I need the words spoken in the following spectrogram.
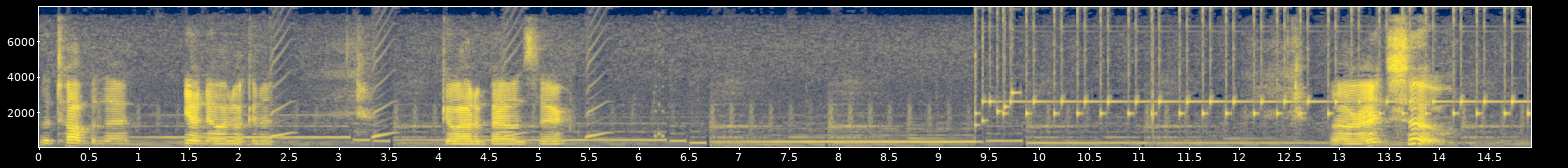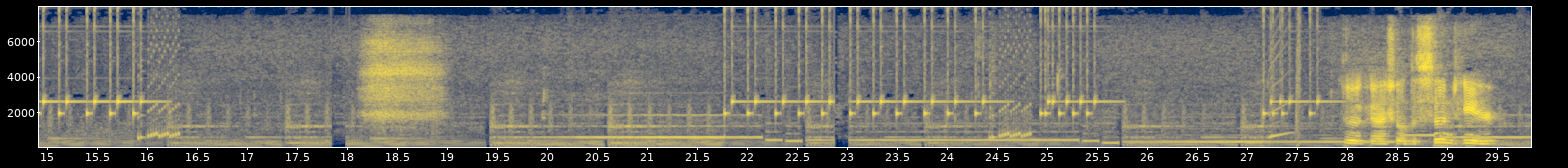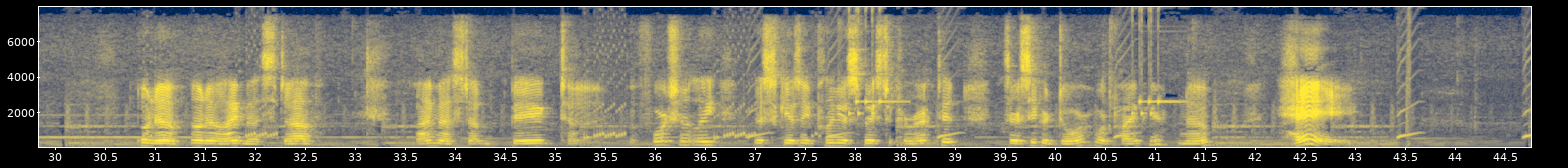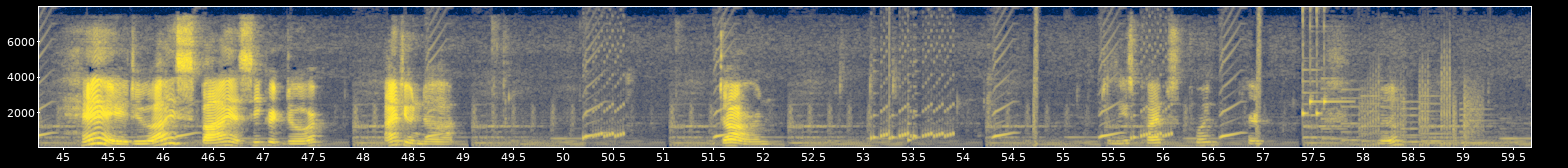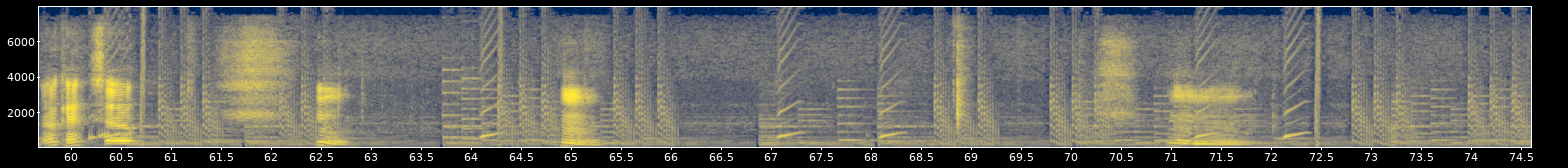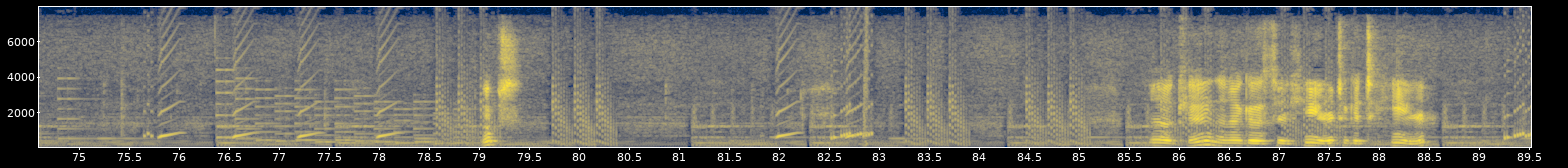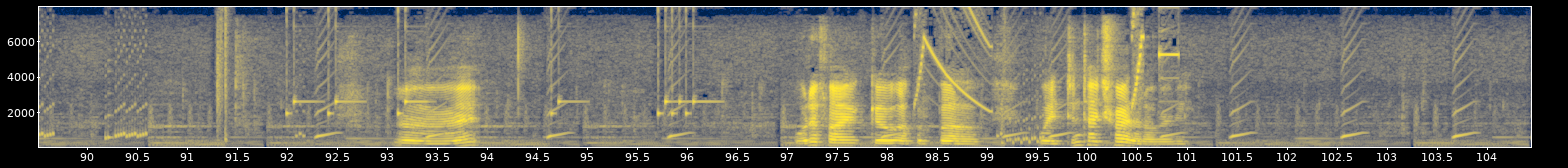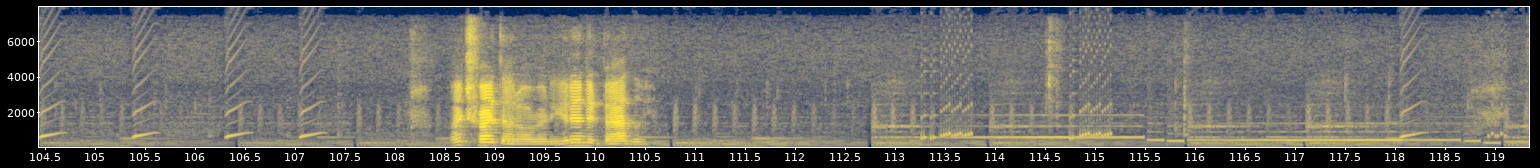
to the top of that. Yeah, no, I'm not gonna go out of bounds there. Alright, so. Okay, I shall descend here. Oh no, oh no, I messed up. I messed up big time. But fortunately, this gives me plenty of space to correct it. Is there a secret door or pipe here? No. Hey! Hey, do I spy a secret door? I do not. Darn. Do these pipes point? Or no? Okay, so... Hmm. Hmm. Hmm. Oops. Okay, then I go through here to get to here. Alright. What if I go up above? Wait, didn't I try that already? Tried that already. It ended badly.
